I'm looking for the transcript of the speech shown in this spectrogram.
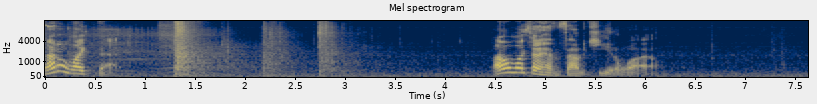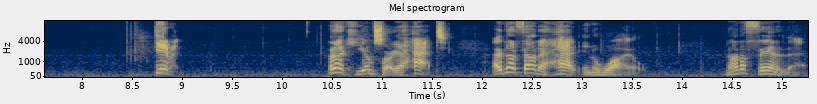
I don't like that. I don't like that I haven't found a key in a while. Damn it! Or not a key, I'm sorry, a hat. I have not found a hat in a while. Not a fan of that.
